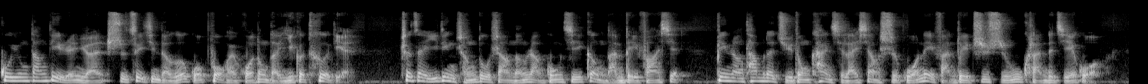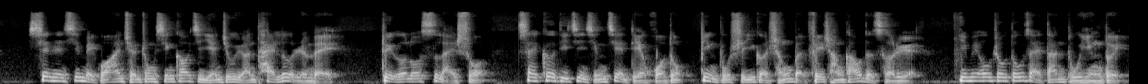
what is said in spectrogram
雇佣当地人员是最近的俄国破坏活动的一个特点，这在一定程度上能让攻击更难被发现，并让他们的举动看起来像是国内反对支持乌克兰的结果。现任新美国安全中心高级研究员泰勒认为，对俄罗斯来说，在各地进行间谍活动，并不是一个成本非常高的策略，因为欧洲都在单独应对。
